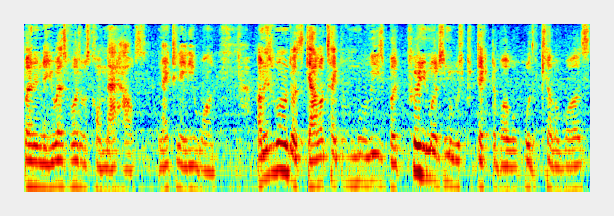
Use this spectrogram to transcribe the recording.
but in the U.S. version it was called Madhouse, 1981. Um, this was one of those Gallo type of movies, but pretty much the movie was predictable who the killer was.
